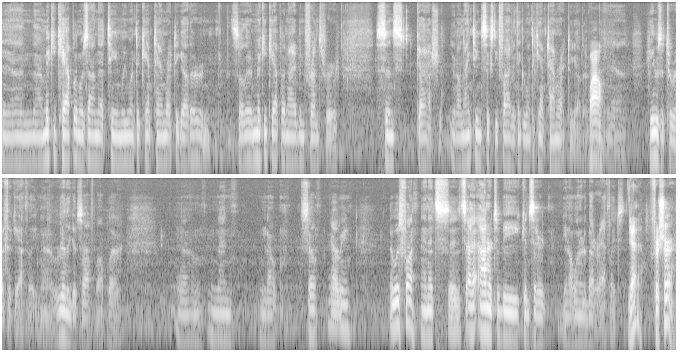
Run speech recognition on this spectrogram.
And uh, Mickey Kaplan was on that team. We went to Camp Tamarack together, and so there, Mickey Kaplan and I have been friends for since, gosh, you know, 1965. I think we went to Camp Tamarack together. Wow. Yeah, he was a terrific athlete, a really good softball player. Um, and then, you know, so yeah, I mean, it was fun, and it's it's an honor to be considered, you know, one of the better athletes. Yeah, for sure.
